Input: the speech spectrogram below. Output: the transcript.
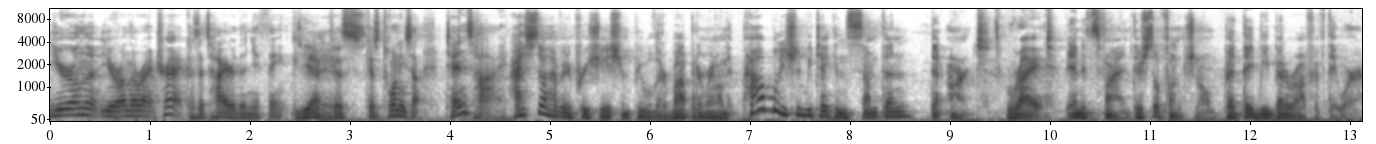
you're on the you're on the right track because it's higher than you think. Yeah, because is. because 20's high, 10's high. I still have an appreciation for people that are bopping around that probably should be taking something that aren't, Right. and it's fine. They're still functional, but they'd be better off if they were.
